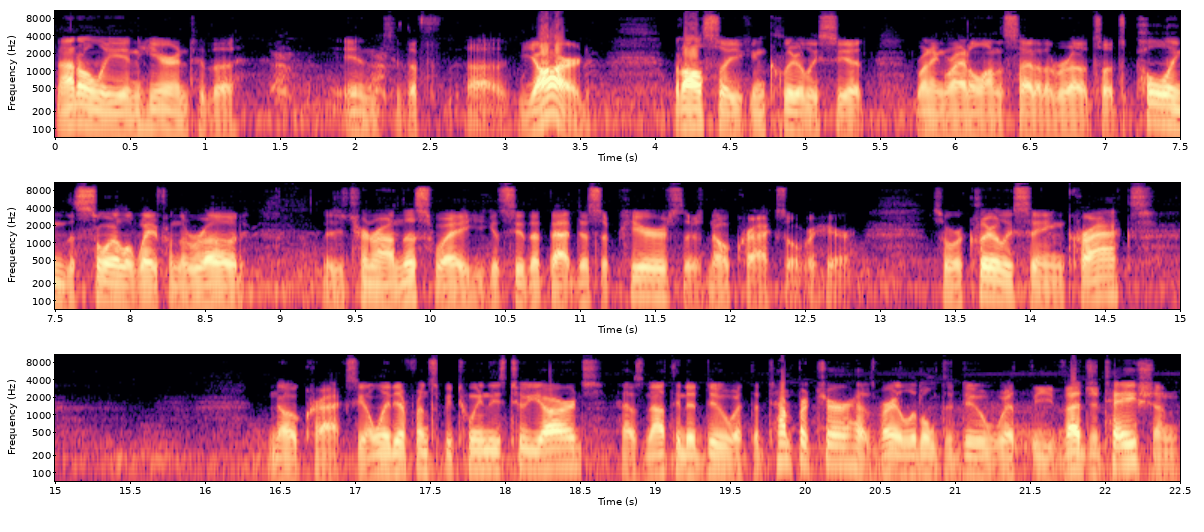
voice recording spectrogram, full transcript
not only in here into the into the uh, yard, but also you can clearly see it running right along the side of the road. So it's pulling the soil away from the road. As you turn around this way, you can see that that disappears. There's no cracks over here. So we're clearly seeing cracks, no cracks. The only difference between these two yards has nothing to do with the temperature, has very little to do with the vegetation,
